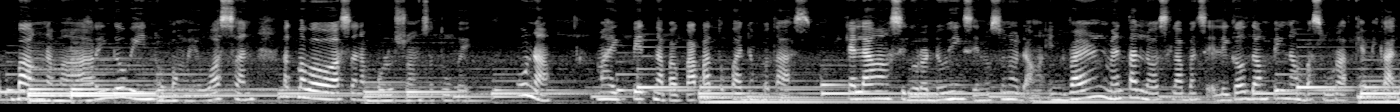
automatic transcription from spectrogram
hakbang na maaaring gawin upang maiwasan at mabawasan ang polusyon sa tubig. Una, mahigpit na pagpapatupad ng batas. Kailangang siguraduhin sinusunod ang environmental laws laban sa illegal dumping ng basura at kemikal.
